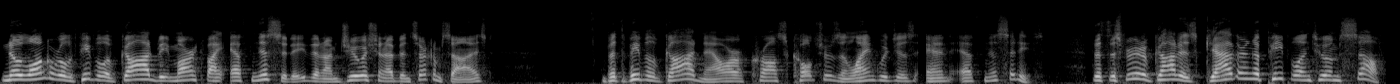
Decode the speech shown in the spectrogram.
no longer will the people of God be marked by ethnicity, that I'm Jewish and I've been circumcised, but the people of God now are across cultures and languages and ethnicities. That the Spirit of God is gathering a people into Himself.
